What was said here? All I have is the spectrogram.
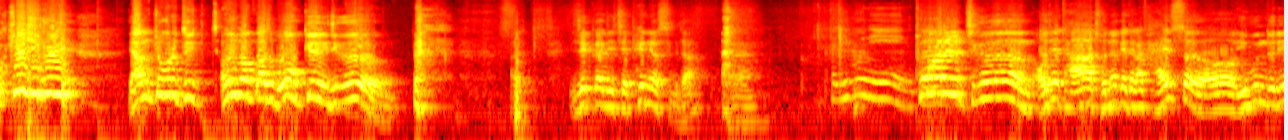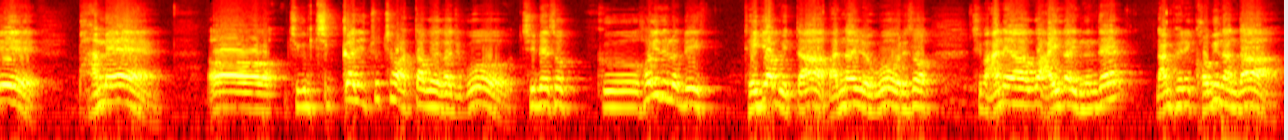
웃겨 지금 양쪽으로 지- 허위 받고 와서 뭐 웃겨요 지금. 아, 이제까지 제 팬이었습니다. 네. 그러니까 이분이 통화를 지금 어제 다 저녁에 내가 다 했어요. 이분들이 밤에 어 지금 집까지 쫓아왔다고 해가지고 집에서 그 허위들러들이 대기하고 있다 만나려고 그래서 지금 아내하고 아이가 있는데 남편이 겁이 난다.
